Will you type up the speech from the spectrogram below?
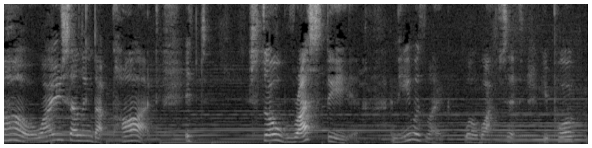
Oh, why are you selling that pot? It's so rusty. And he was like, Well, watch this. He poured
